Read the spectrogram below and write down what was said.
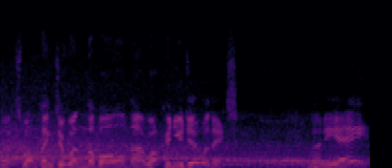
Well, it's one thing to win the ball, now what can you do with it? Meunier.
